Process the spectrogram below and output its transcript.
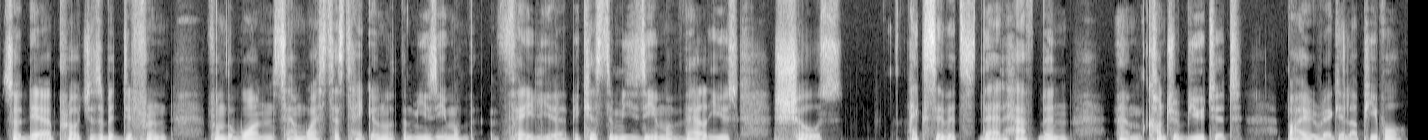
So their approach is a bit different from the one Sam West has taken with the Museum of Failure because the Museum of Values shows exhibits that have been um, contributed by regular people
